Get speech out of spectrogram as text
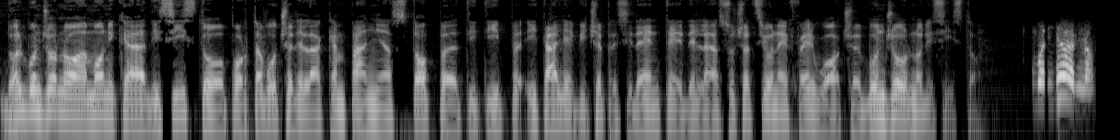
Do il buongiorno a Monica Di Sisto, portavoce della campagna Stop TTIP Italia e vicepresidente dell'associazione Fairwatch. Buongiorno Di Sisto. Buongiorno.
